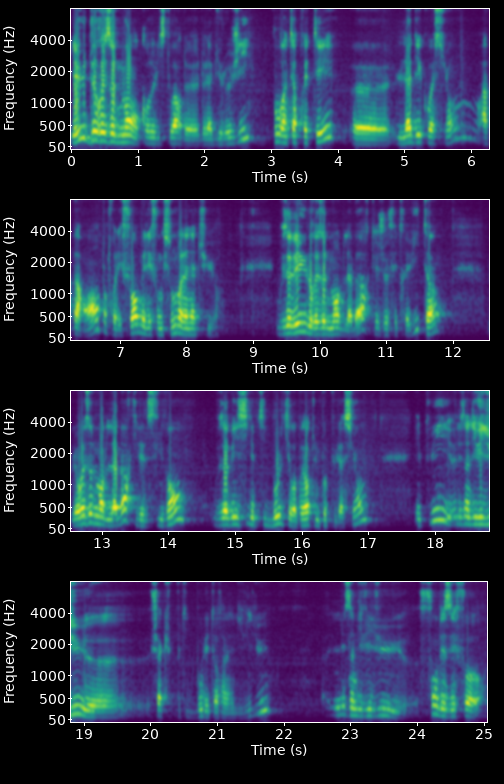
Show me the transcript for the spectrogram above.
Il y a eu deux raisonnements au cours de l'histoire de, la biologie pour interpréter euh, l'adéquation apparente entre les formes et les fonctions dans la nature. Vous avez eu le raisonnement de Lamarck, je fais très vite. Hein. Le raisonnement de Lamarck, il est le suivant. Vous avez ici des petites boules qui représentent une population, et puis les individus, euh, chaque petite boule étant un individu, les individus font des efforts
